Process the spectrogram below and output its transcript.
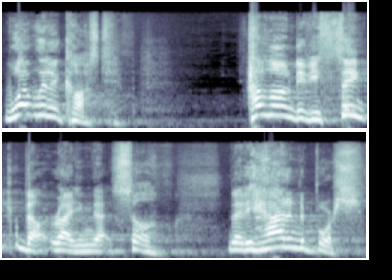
What would it cost him? How long did he think about writing that song? That he had an abortion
